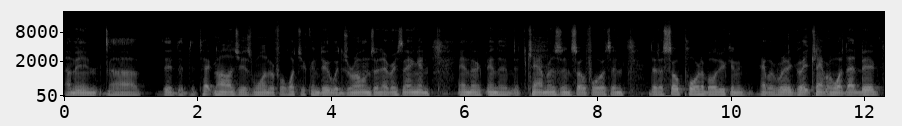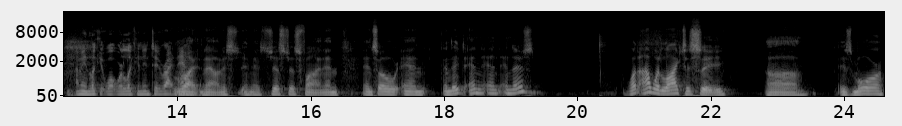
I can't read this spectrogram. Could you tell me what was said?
I mean, uh, the, the, the technology is wonderful. What you can do with drones and everything, and and the and the, the cameras and so forth, and that are so portable. You can have a really great camera, what that big, I mean, look at what we're looking into right now. right now, and it's and it's just just fine. And and so and and they and and and there's what I would like to see uh, is more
